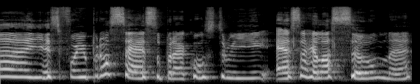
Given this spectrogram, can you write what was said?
Ai, esse foi o processo para construir essa relação, né?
